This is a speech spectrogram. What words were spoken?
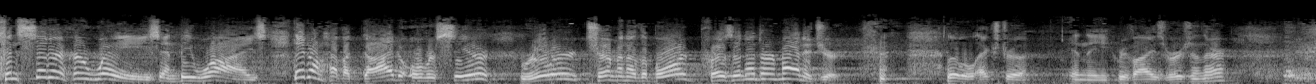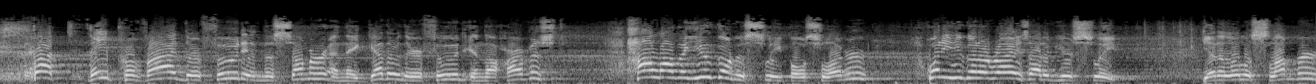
Consider her ways and be wise. They don't have a guide, overseer, ruler, chairman of the board, president, or manager. A little extra in the revised version there. But they provide their food in the summer and they gather their food in the harvest. How long are you going to sleep, O slugger? When are you going to rise out of your sleep? Yet a little slumber,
